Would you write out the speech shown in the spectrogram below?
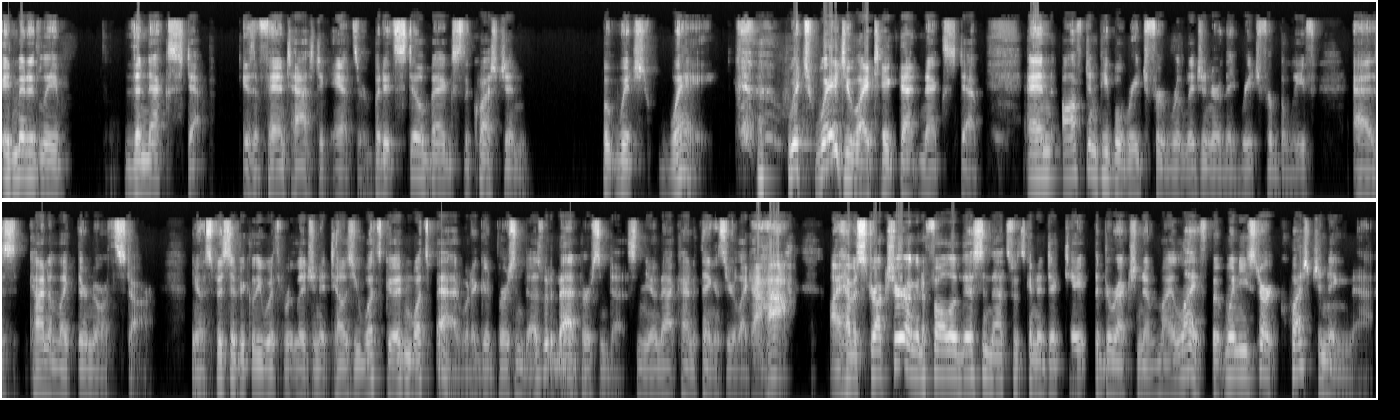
admittedly, the next step is a fantastic answer, but it still begs the question: but which way? which way do I take that next step? And often people reach for religion or they reach for belief as kind of like their North Star. You know, specifically with religion, it tells you what's good and what's bad, what a good person does, what a bad person does, and you know, that kind of thing. So you're like, aha, I have a structure, I'm going to follow this, and that's what's going to dictate the direction of my life. But when you start questioning that,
